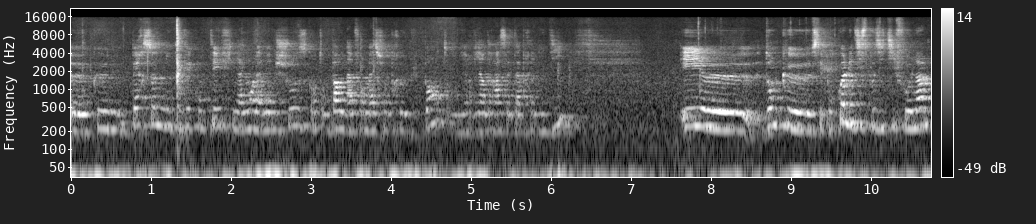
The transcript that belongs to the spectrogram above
euh, que personne ne pouvait compter finalement la même chose quand on parle d'information préoccupante, on y reviendra cet après-midi. Et euh, donc euh, c'est pourquoi le dispositif Olympe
